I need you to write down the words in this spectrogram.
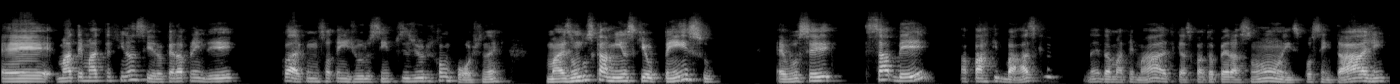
é, matemática financeira, eu quero aprender, claro não só tem juros simples e juros compostos, né? Mas um dos caminhos que eu penso é você saber a parte básica, né, da matemática, as quatro operações, porcentagem,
